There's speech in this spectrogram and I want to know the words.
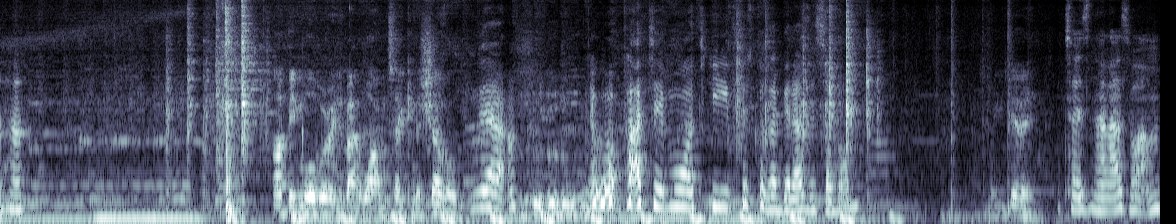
Aha. I'd be more worried about why I'm taking a shovel. Yeah. Ja. Łopaty, młotki, wszystko zabiera ze sobą. What are you doing? Coś znalazłam.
